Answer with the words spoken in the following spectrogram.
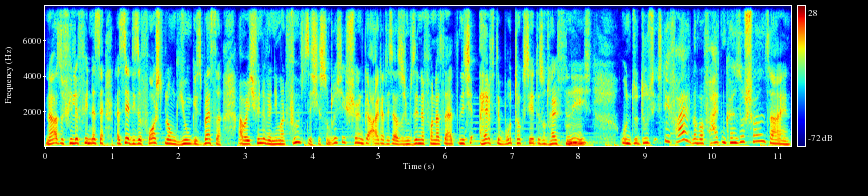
Ne? Also viele finden das ja, das ist ja diese Vorstellung, jung ist besser. Aber ich finde, wenn jemand 50 ist und richtig schön gealtert ist, also im Sinne von, dass er nicht Hälfte botoxiert ist und Hälfte mhm. nicht, und du, du, siehst die Falten, aber Falten können so schön sein.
